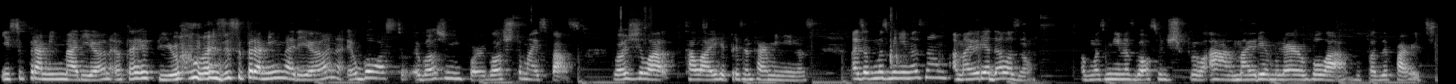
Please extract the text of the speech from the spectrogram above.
Isso para mim, Mariana, eu até arrepio, mas isso para mim, Mariana, eu gosto. Eu gosto de me impor, eu gosto de tomar espaço. Gosto de lá, estar tá lá e representar meninas. Mas algumas meninas não, a maioria delas não. Algumas meninas gostam de, tipo, ah, a maioria é mulher, eu vou lá, vou fazer parte.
